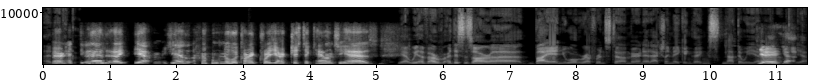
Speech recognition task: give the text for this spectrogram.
I, I Marinette think- do that? Like, yeah, yeah. Who knows what kind of crazy artistic talent she has? Yeah, we have our, our- this is our uh, biannual reference to Marinette actually making things. Not that we uh, Yeah, um, yeah. yeah,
